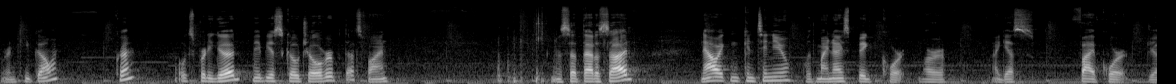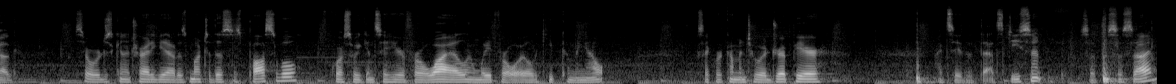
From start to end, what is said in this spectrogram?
We're gonna keep going. Okay, that looks pretty good. Maybe a scotch over, but that's fine. I'm gonna set that aside. Now I can continue with my nice big quart, or I guess five quart jug. So we're just gonna try to get out as much of this as possible. Of course we can sit here for a while and wait for oil to keep coming out. Looks like we're coming to a drip here. I'd say that that's decent. Set this aside.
